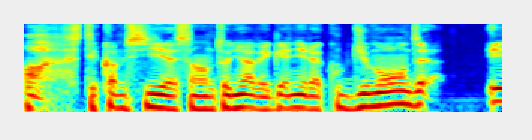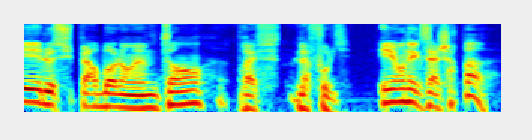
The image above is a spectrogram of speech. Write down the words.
Oh, C'était comme si San Antonio avait gagné la Coupe du Monde et le Super Bowl en même temps. Bref, la folie. Et on n'exagère pas.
